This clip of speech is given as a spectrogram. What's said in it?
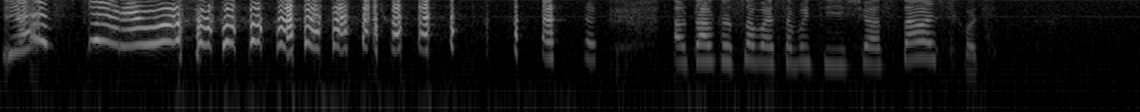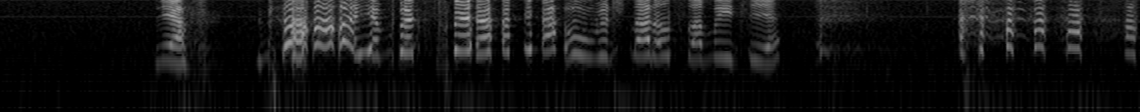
Я спер его. А там-то самое событие еще осталось хоть? Нет. Да, я я умер на событие.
